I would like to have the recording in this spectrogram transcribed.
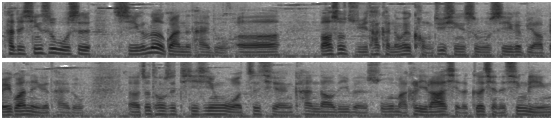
他对新事物是持一个乐观的态度，而。保守主义，他可能会恐惧新事物，是一个比较悲观的一个态度。呃，这同时提醒我之前看到的一本书，马克里拉写的《搁浅的心灵》，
